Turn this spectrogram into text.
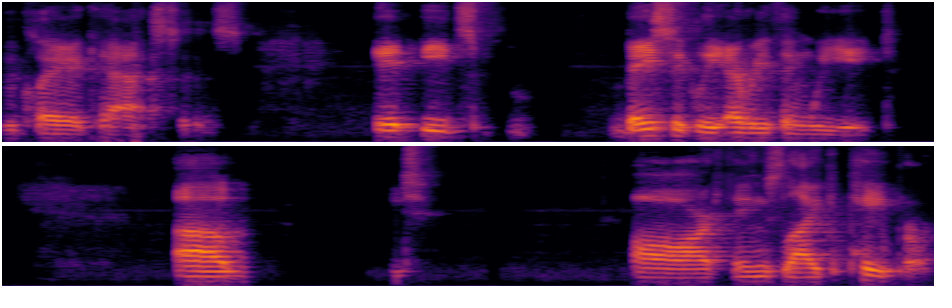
nucleic acids. It eats basically everything we eat. Uh, are things like paper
